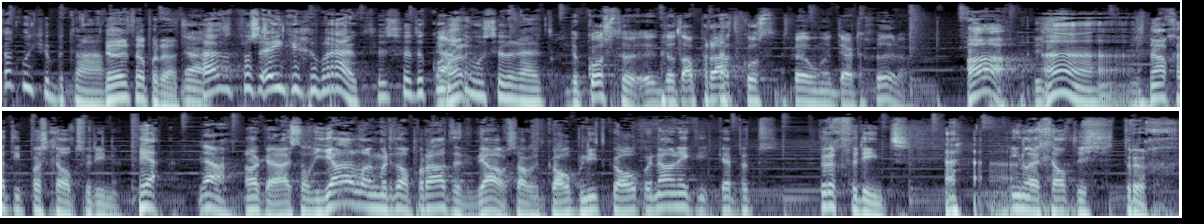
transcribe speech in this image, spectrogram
dat moet je betalen. Ja, het apparaat. Ja. Hij had het pas één keer gebruikt. Dus eh, de kosten moesten eruit. De kosten, dat apparaat kostte 230 euro. Ah, dus, Ah, dus nou gaat hij pas geld verdienen. ja. Ja. Oké, hij is al jarenlang met het apparaat. Ik Nou, zou ik het kopen, niet kopen? Nou, nee, ik heb het terugverdiend. Inleggeld is terug.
